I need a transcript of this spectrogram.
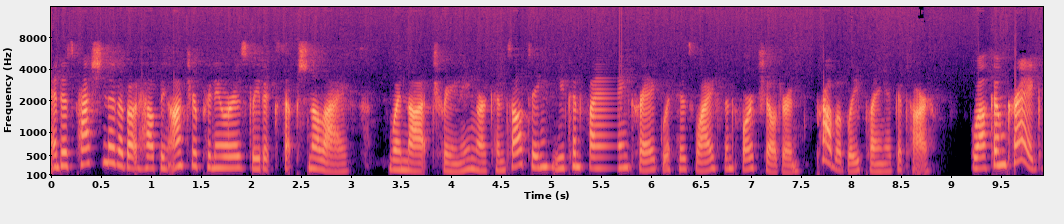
and is passionate about helping entrepreneurs lead exceptional lives. When not training or consulting, you can find Craig with his wife and four children, probably playing a guitar. Welcome, Craig.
